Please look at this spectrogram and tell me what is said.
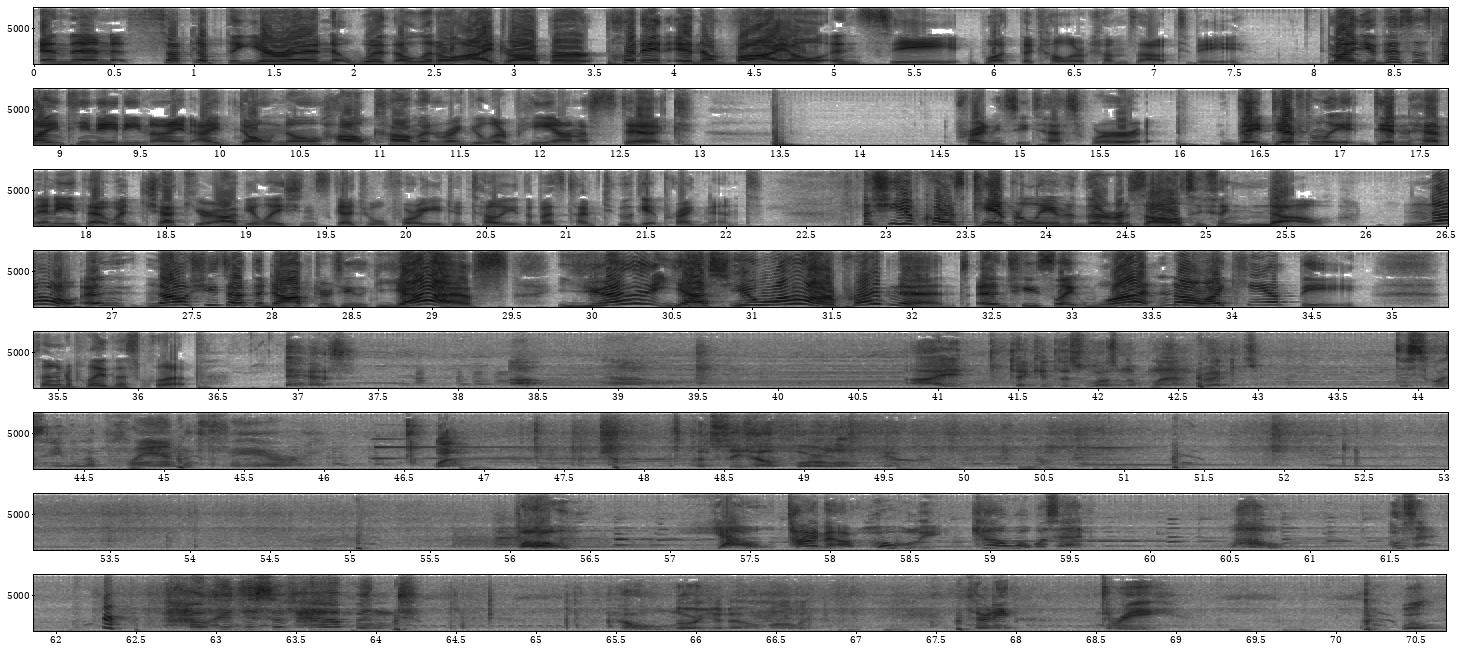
and then suck up the urine with a little eyedropper, put it in a vial, and see what the color comes out to be. Mind you, this is 1989. I don't know how common regular pee on a stick pregnancy tests were. They definitely didn't have any that would check your ovulation schedule for you to tell you the best time to get pregnant. She, of course, can't believe the results. She's saying, no, no. And now she's at the doctor's. He's like, yes, yeah, yes, you are pregnant. And she's like, what? No, I can't be. So I'm going to play this clip. Yes. Oh, no. I take it this wasn't a planned pregnancy. This wasn't even a planned affair. Well, let's see how far along we are. Whoa! Yow! Timeout! Holy cow! What was that? Wow! Who's that? How could this have happened? How old are you now, Molly? 33. Well,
